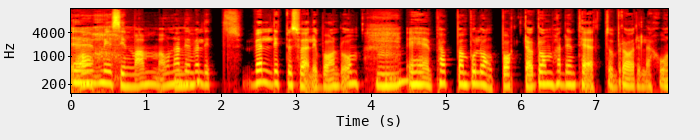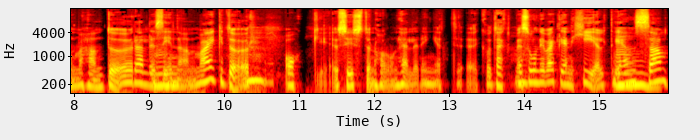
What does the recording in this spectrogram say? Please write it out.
eh, Åh. med sin mamma. Hon hade en Mm. väldigt, väldigt besvärlig barndom. Mm. Eh, pappan bor långt borta och de hade en tät och bra relation men han dör alldeles Mm. innan Mike dör. Och eh, systern har hon heller inget eh, kontakt med. Så hon är verkligen helt Mm. ensam.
